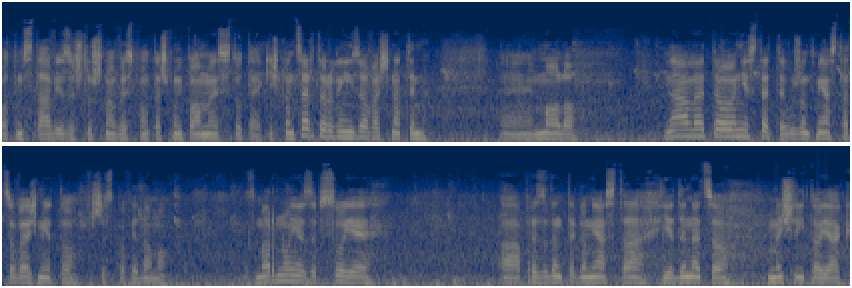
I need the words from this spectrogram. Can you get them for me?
po tym stawie ze sztuczną wyspą też mój pomysł. Tutaj jakieś koncerty organizować na tym e, molo. No ale to niestety Urząd Miasta co weźmie to wszystko wiadomo zmarnuje, zepsuje. A prezydent tego miasta jedyne co myśli to jak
